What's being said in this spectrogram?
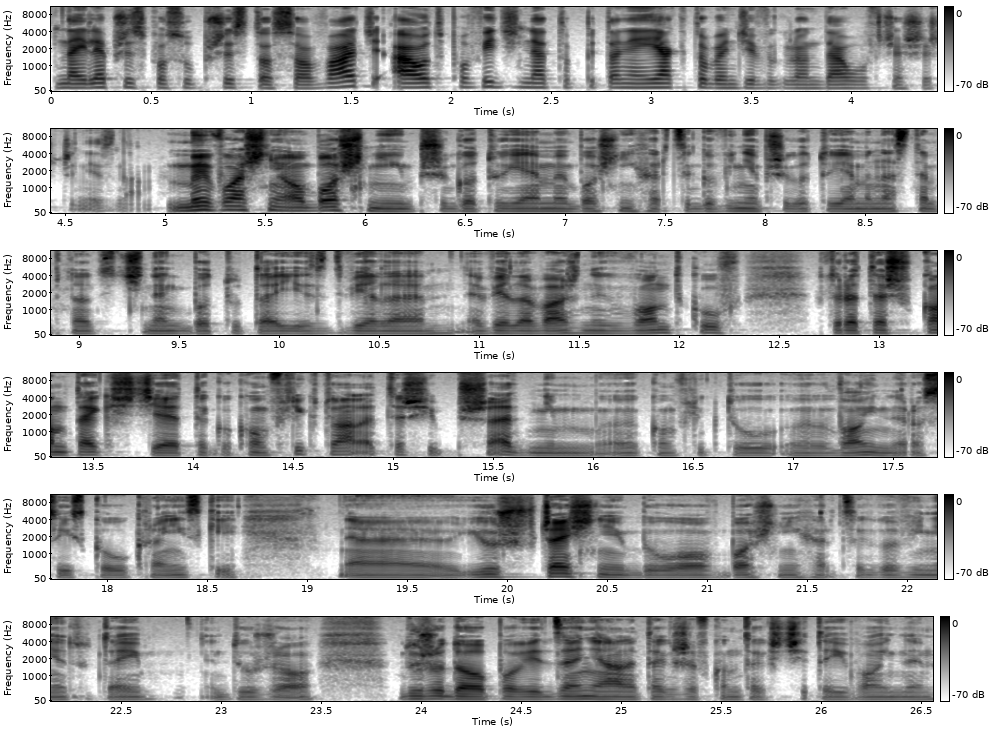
w najlepszy sposób przystosować, a odpowiedzi na to pytanie, jak to będzie wyglądało, wciąż jeszcze nie znamy. My właśnie o Bośni przygotujemy, Bośni i Hercegowinie przygotujemy następny odcinek, bo tutaj jest wiele, wiele ważnych wątków, które też w kontekście tego konfliktu, ale też i przed nim y, konfliktu y, wojny rosyjsko-ukraińskiej już wcześniej było w Bośni i Hercegowinie tutaj dużo, dużo do opowiedzenia, ale także w kontekście tej wojny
